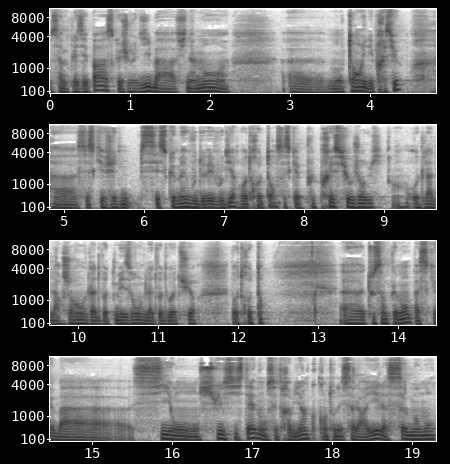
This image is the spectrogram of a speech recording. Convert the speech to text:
ça, me plaisait pas parce que je me dis, bah finalement euh, mon temps, il est précieux. Euh, c'est ce, que même vous devez vous dire. Votre temps, c'est ce qui est le plus précieux aujourd'hui. Hein. au-delà de l'argent, au-delà de votre maison, au-delà de votre voiture, votre temps. Euh, tout simplement parce que bah, si on suit le système, on sait très bien que quand on est salarié, le seul moment,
